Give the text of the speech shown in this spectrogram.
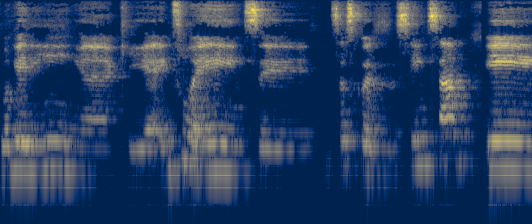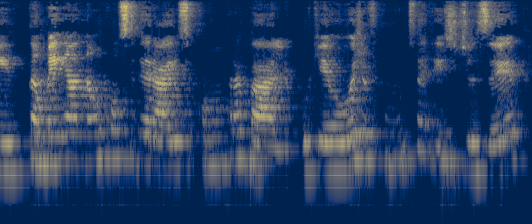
blogueirinha, que é influencer, essas coisas assim, sabe? E também a não considerar isso como um trabalho, porque hoje eu fico muito feliz de dizer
